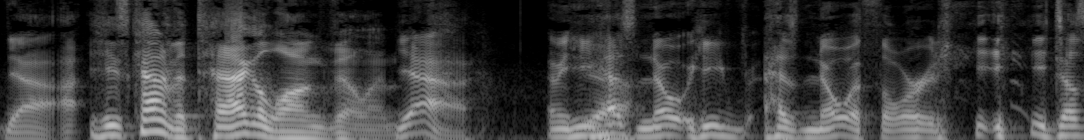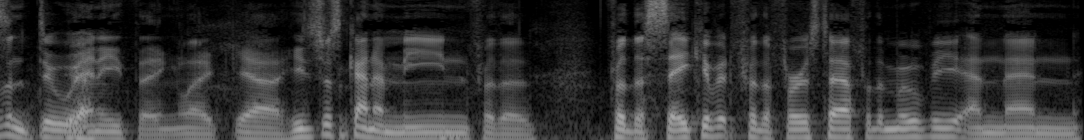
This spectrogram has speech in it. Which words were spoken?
yeah, I, he's kind of a tag along villain. yeah. I mean, he Yeah. has no he has no authority. he doesn't do Yeah. anything. Like, yeah, he's just kind of mean for the for the sake of it for the first half of the movie, and then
